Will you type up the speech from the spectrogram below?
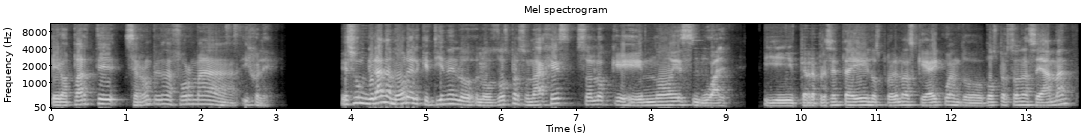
pero aparte se rompe de una forma, híjole, es un gran amor el que tienen los dos personajes, solo que no es igual. Y te representa ahí los problemas que hay cuando dos personas se aman,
